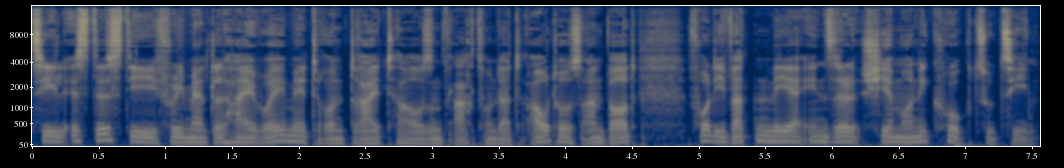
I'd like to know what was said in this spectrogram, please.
Ziel ist es, die Fremantle Highway mit rund 3800 Autos an Bord vor die Wattenmeerinsel Schiermonnikoog zu ziehen.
